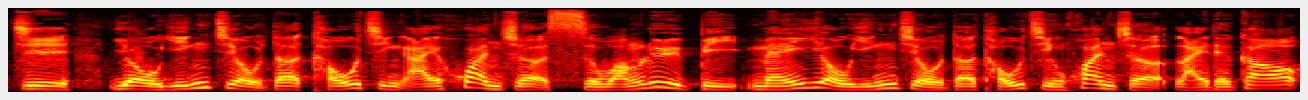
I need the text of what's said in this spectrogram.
指有饮酒的头颈癌患者死亡率比没有饮酒的头颈患者来得高。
